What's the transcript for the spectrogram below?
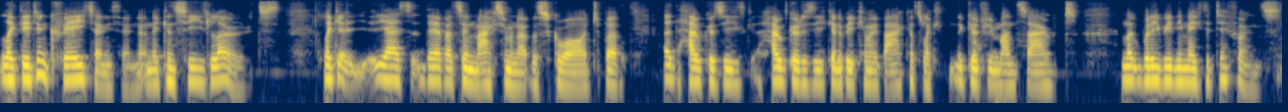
like they didn't create anything and they concede loads. Like uh, yes, they have in Maximin at the squad, but uh, how good is he? How good is he going to be coming back after like a good few months out? Like, will he really make the difference?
